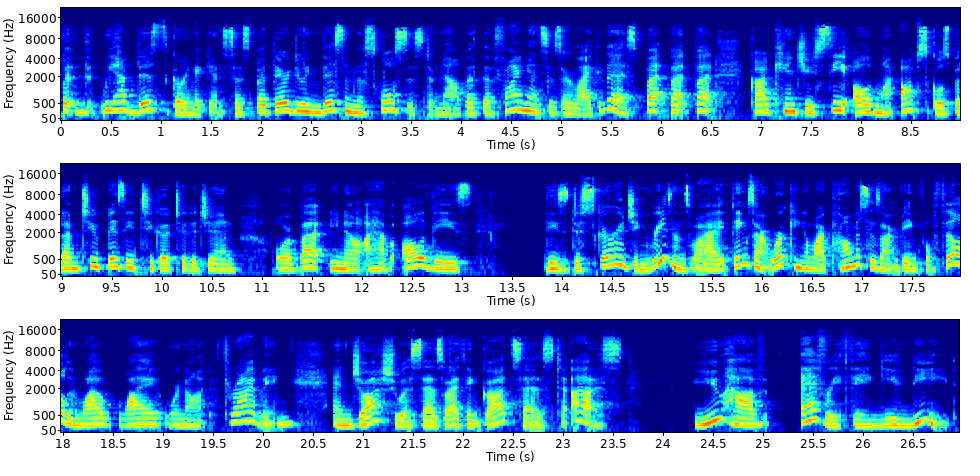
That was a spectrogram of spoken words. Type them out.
but we have this going against us. But they're doing this in the school system now. But the finances are like this. But but but God, can't you see all of my obstacles? But I'm too busy to go to the gym. Or but you know I have all of these these discouraging reasons why things aren't working and why promises aren't being fulfilled and why why we're not thriving. And Joshua says what I think God says to us. You have everything you need.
